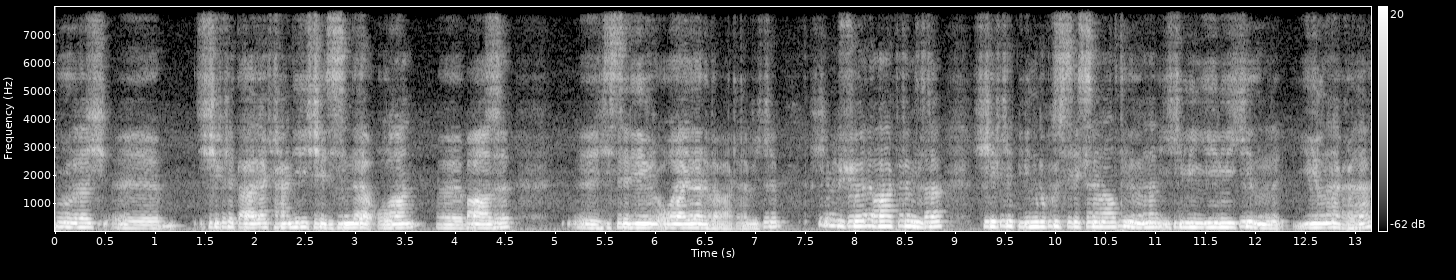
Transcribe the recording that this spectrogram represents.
burada e, şirketlerle kendi içerisinde olan e, bazı e, olayları da var tabii ki. Şimdi şöyle baktığımızda şirket 1986 yılından 2022 yılına, yılına kadar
